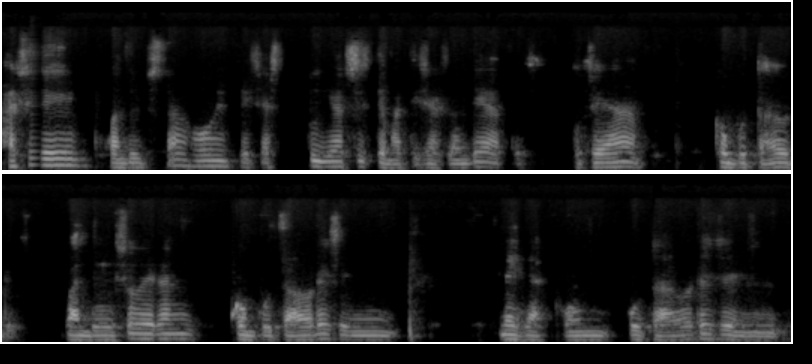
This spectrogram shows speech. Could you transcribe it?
hace, cuando yo estaba joven, empecé a estudiar sistematización de datos, o sea, computadores. Cuando eso eran computadores en megacomputadores en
